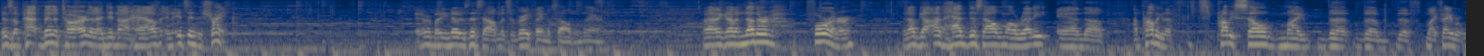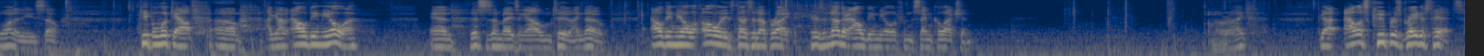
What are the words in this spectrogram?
This is a Pat Benatar that I did not have, and it's in the shrink. Everybody knows this album. It's a very famous album there. All right, I got another Foreigner, and I've got I've had this album already, and uh, I'm probably gonna probably sell my the the the my favorite one of these. So keep a lookout. Um, I got Al Di Meola, and this is an amazing album too. I know. Al Di Meola always does it up right. Here's another Al Di Meola from the same collection. All right. Got Alice Cooper's Greatest Hits.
